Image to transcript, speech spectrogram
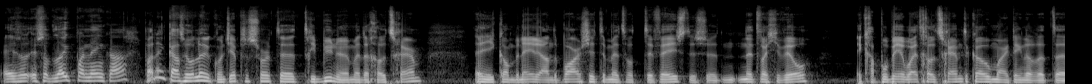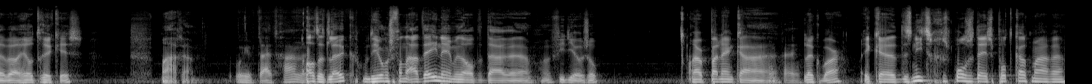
Is dat, is dat leuk, Panenka? Panenka is heel leuk, want je hebt een soort eh, tribune met een groot scherm. En je kan beneden aan de bar zitten met wat tv's, dus eh, net wat je wil. Ik ga proberen bij het groot scherm te komen, maar ik denk dat het wel heel druk is. Maar eh, Moet je op tijd gaan, hè? altijd leuk. De jongens van de AD nemen altijd daar eh, video's op. Maar Panenka, eh, leuke bar. Ik, eh, het is niet gesponsord deze podcast, maar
